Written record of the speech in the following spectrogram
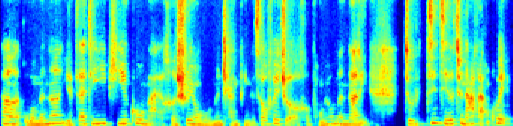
那我们呢，也在第一批购买和试用我们产品的消费者和朋友们那里，就积极的去拿反馈。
